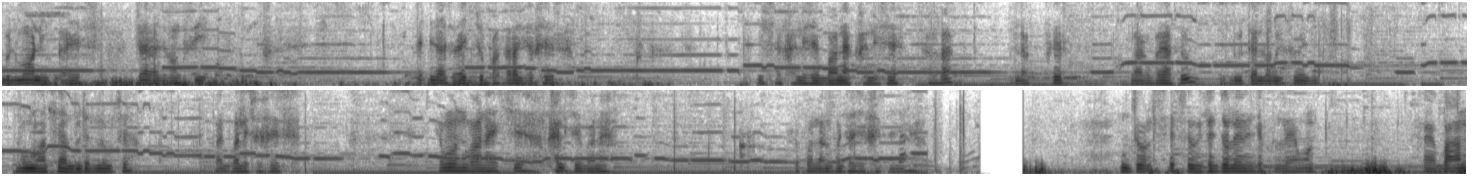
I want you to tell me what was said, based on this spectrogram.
Good morning guys Joy Rajbongshi একটু পাতা রাখবে ফের। ইসে খালি সে বানা খালি। সে খালা লাগ ফের, লাগ ভাই আসু দুইটা লোক লিখে হয়ে মন মাছে আর দুইটা লোক ছে লাগ ভালে ফের। এমন বানাইছে খালি সে বানায়। তারপর লাগ বাজাছে ফের জল শেষ হয়ে গেছে জলে নিজে করলে এমন হ্যাঁ, বান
